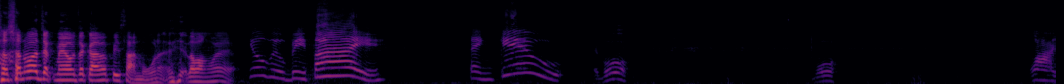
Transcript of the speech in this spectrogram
ฉันฉันว่าจากแมวจะกลายเป็นปีศาจหมูน่ะ ระวังไว้ you will be fine thank you ไอ้โบโบวาย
